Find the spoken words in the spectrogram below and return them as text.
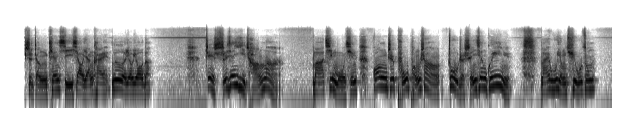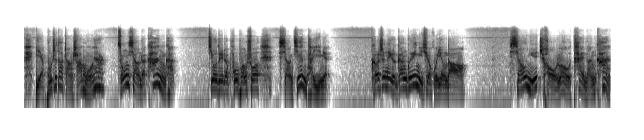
是整天喜笑颜开，乐悠悠的。这时间一长啊，马七母亲光知蒲棚上住着神仙闺女，来无影去无踪，也不知道长啥模样，总想着看看，就对着蒲棚说想见她一面。可是那个干闺女却回应道：“小女丑陋太难看，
